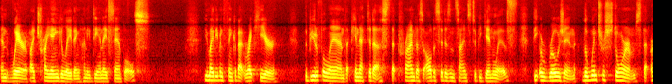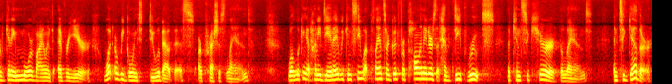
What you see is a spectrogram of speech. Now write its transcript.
and where by triangulating honey DNA samples. You might even think about right here the beautiful land that connected us, that primed us all to citizen science to begin with, the erosion, the winter storms that are getting more violent every year. What are we going to do about this, our precious land? Well, looking at honey DNA, we can see what plants are good for pollinators that have deep roots that can secure the land. And together,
